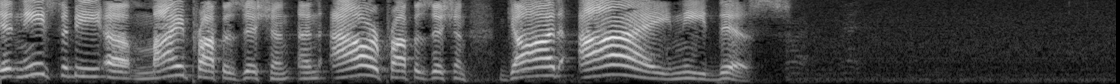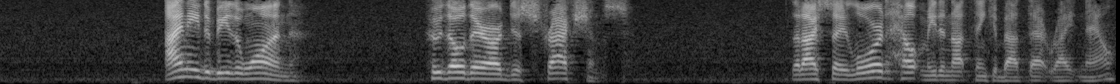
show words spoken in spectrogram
It needs to be uh, my proposition and our proposition. God, I need this. I need to be the one who, though there are distractions, that I say, Lord, help me to not think about that right now.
